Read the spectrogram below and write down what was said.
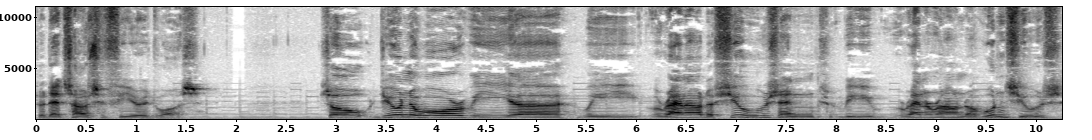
So that's how severe it was. So during the war, we uh, we ran out of shoes and we ran around on wooden shoes.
